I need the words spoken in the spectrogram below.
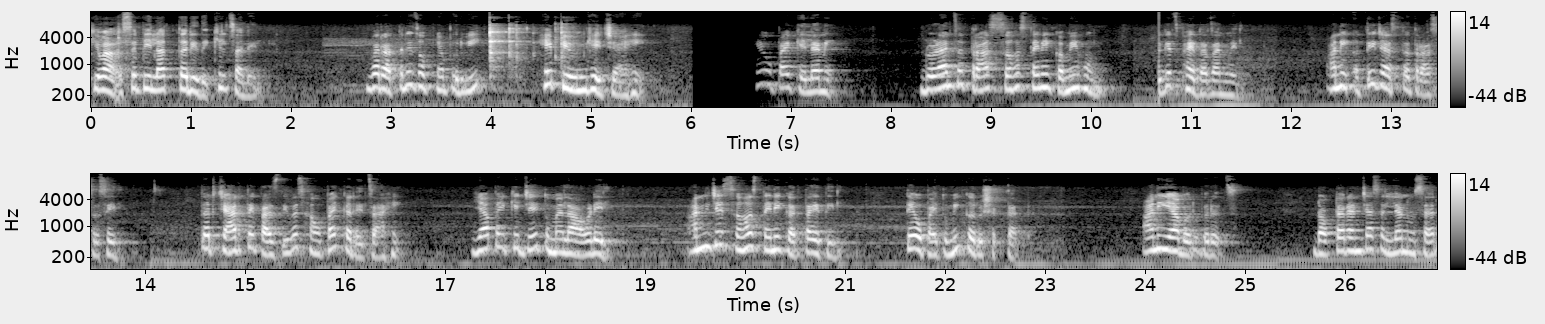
किंवा असे पिलात तरी देखील चालेल. व रात्री झोपण्यापूर्वी हे पिऊन घ्यायचे आहे. हे उपाय केल्याने डोळ्यांचा त्रास सहजतेने कमी होऊन लगेच फायदा जाणवेल. आणि अति जास्त त्रास असेल तर चार ते पाच दिवस हा उपाय करायचा आहे. यापैकी जे तुम्हाला आवडेल आणि जे सहजतेने करता येतील ते उपाय तुम्ही करू शकतात. आणि याबरोबरच डॉक्टरांच्या सल्ल्यानुसार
